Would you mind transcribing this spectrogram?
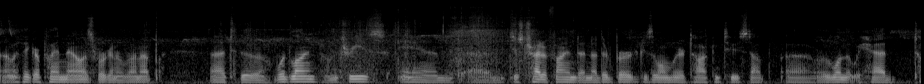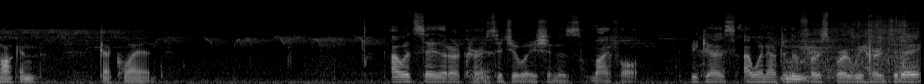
um, I think our plan now is we're going to run up uh, to the wood line on the trees and uh, just try to find another bird because the one we were talking to stopped, uh, or the one that we had talking got quiet. I would say that our current situation is my fault because I went after the first bird we heard today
